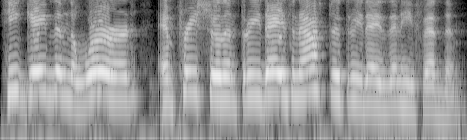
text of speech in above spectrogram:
He gave them the word and preached to them three days, and after three days, then he fed them.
